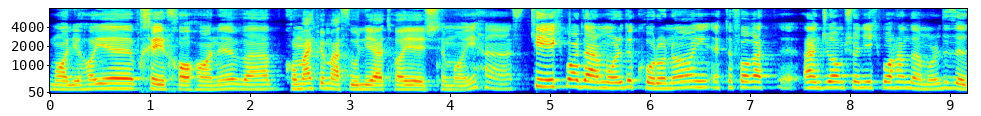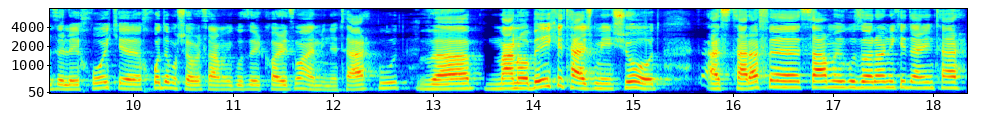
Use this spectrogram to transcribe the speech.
مالی های خیرخواهانه و کمک به مسئولیت های اجتماعی هست که یک بار در مورد کرونا این اتفاق انجام شد. یک بار هم در مورد زلزله خوی که خود مشاور سرمایه گذاری کاریزما امینه طرح بود و منابعی که تجمیع شد از طرف سرمایه گذارانی که در این طرح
